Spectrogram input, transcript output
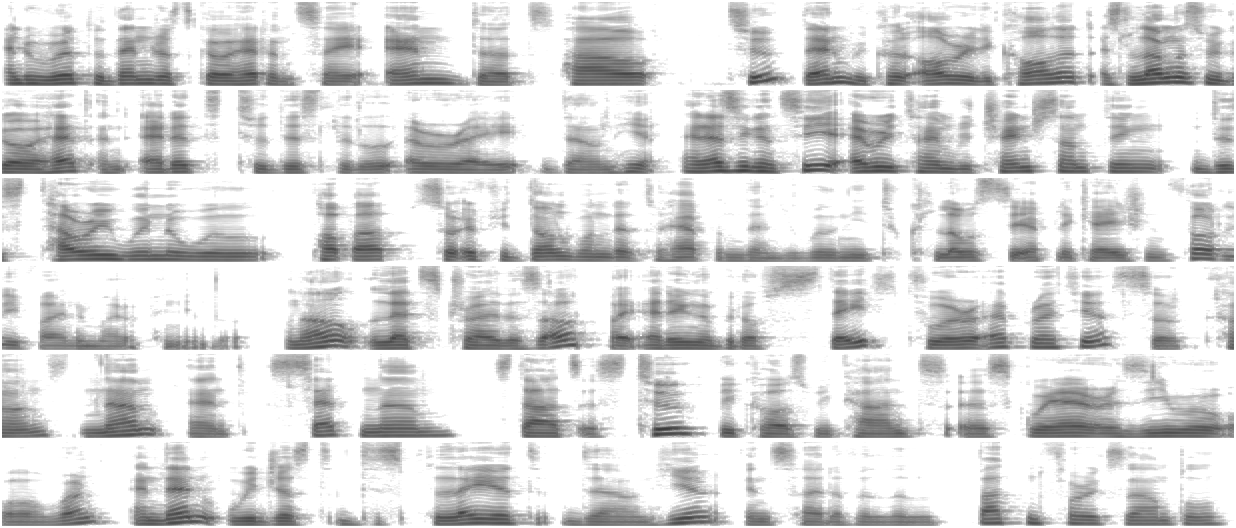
And we were to then just go ahead and say n dot n.pow 2, then we could already call it as long as we go ahead and add it to this little array down here. And as you can see, every time you change something, this Tauri window will pop up. So if you don't want that to happen, then you will need to close the application. Totally fine in my opinion though. Now let's try this out by adding a bit of state to our app right here. So const num and set num starts as 2 because we can't uh, square a 0 or 1. And then we just display it down here inside of a little button, for example.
